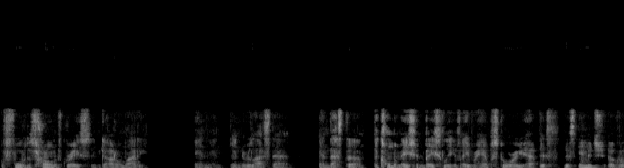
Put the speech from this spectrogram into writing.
before the throne of grace in God Almighty and, and, and realize that. And that's the, the culmination basically of Abraham's story. You have this this image of a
